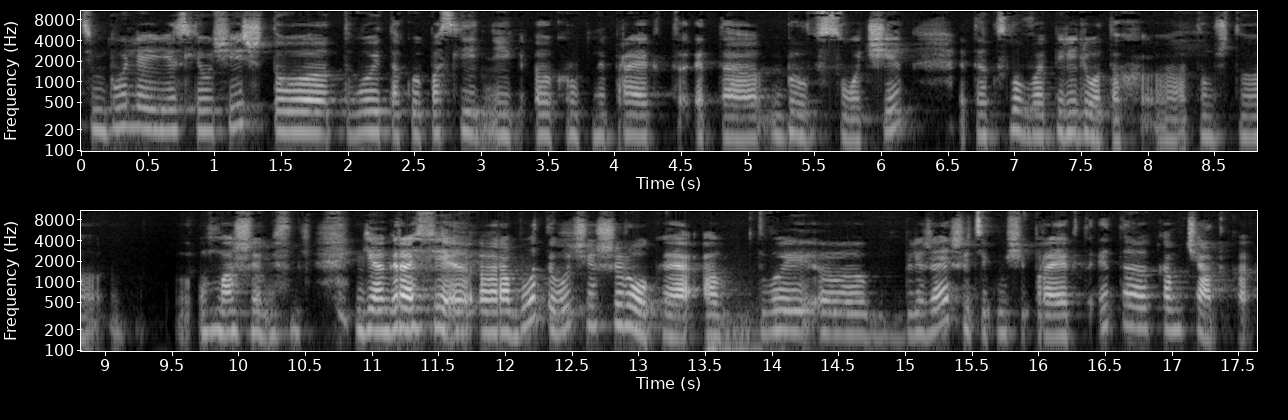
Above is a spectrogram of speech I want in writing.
тем более если учесть, что твой такой последний э, крупный проект это был в Сочи. Это, к слову, о перелетах, э, о том, что у Маши география работы очень широкая, а твой э, ближайший текущий проект – это Камчатка.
